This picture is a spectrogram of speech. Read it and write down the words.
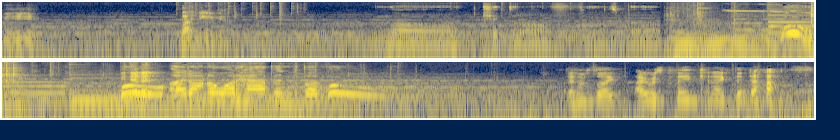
be lightning again. No, kicked it off. Feels bad. Woo! We did it. I don't know what happened, but woo! It was like I was playing connect the dots.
